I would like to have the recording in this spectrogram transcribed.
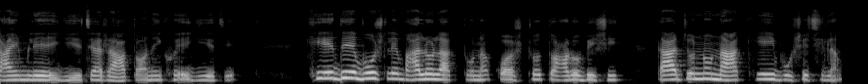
টাইম লেগে গিয়েছে আর রাত অনেক হয়ে গিয়েছে। খেয়ে দেয়ে বসলে ভালো লাগতো না, কষ্ট তো আরও বেশি। তার জন্য না খেয়েই বসেছিলাম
